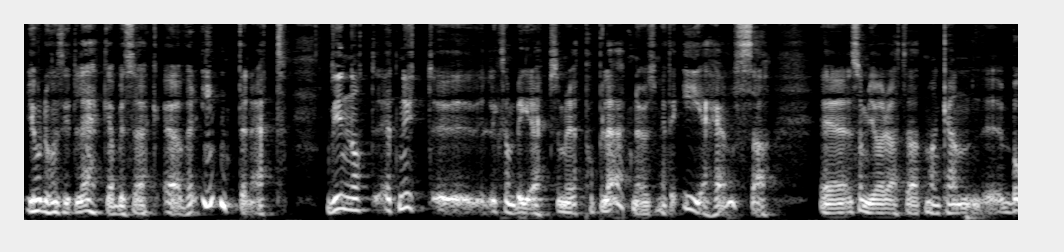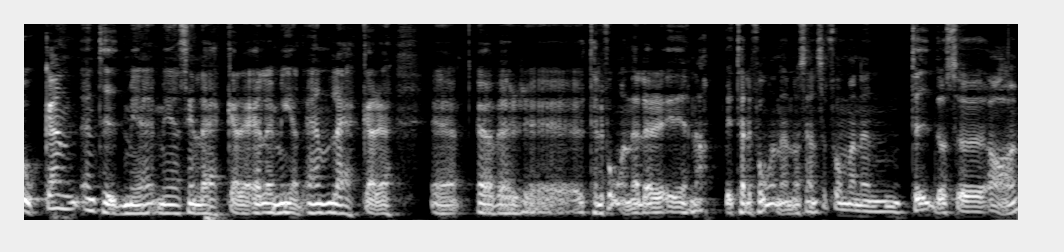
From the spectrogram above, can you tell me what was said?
gjorde hon sitt läkarbesök över internet. Det är något, ett nytt eh, liksom, begrepp som är rätt populärt nu som heter e-hälsa. Eh, som gör att, att man kan eh, boka en, en tid med, med sin läkare eller med en läkare eh, över eh, telefon eller i en app i telefonen. Och sen så får man en tid och så ja,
